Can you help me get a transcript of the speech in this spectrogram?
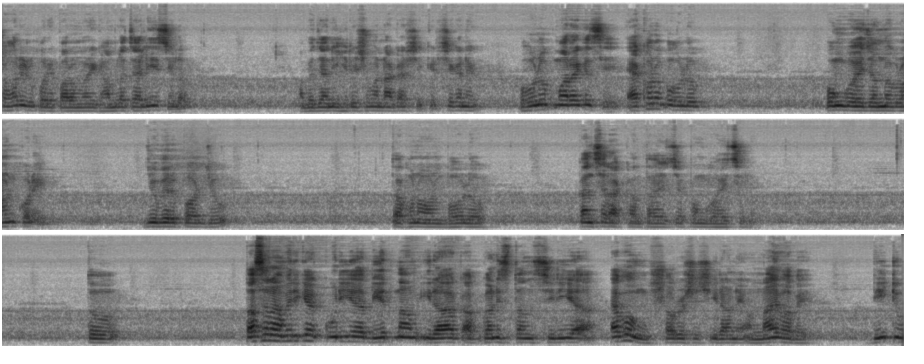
শহরের উপরে পারমাণবিক হামলা চালিয়েছিল। আমরা জানি হিরোসীমা নাগাসাকি, সেখানে বহু লোক মারা গেছে এখনও বহু লোক পঙ্গু হয়ে জন্মগ্রহণ করে, যুগের পর যুগ। তখনও বহু লোক ক্যান্সার আক্রান্ত হয়েছে, পঙ্গু হয়েছিল। তো তাছাড়া America, Korea, Vietnam, Iraq, Afghanistan, Syria এবং সর্বশেষ ইরানে অন্যায়ভাবে বি টু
